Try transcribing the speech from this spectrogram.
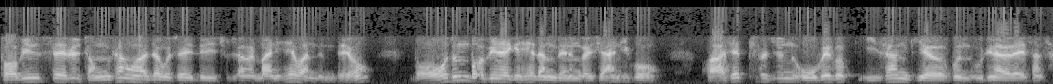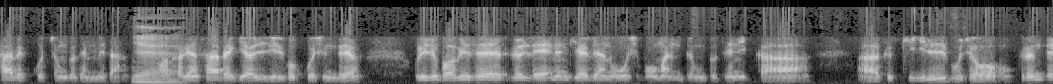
법인세를 정상화하자고 저희들이 주장을 많이 해왔는데요. 모든 법인에게 해당되는 것이 아니고 과세 표준 500억 이상 기업은 우리나라에서 한 400곳 정도 됩니다. 예. 정확하게 한 417곳인데요. 우리 지금 법인세를 내는 기업이 한 55만 정도 되니까 아, 극히 일부죠. 그런데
